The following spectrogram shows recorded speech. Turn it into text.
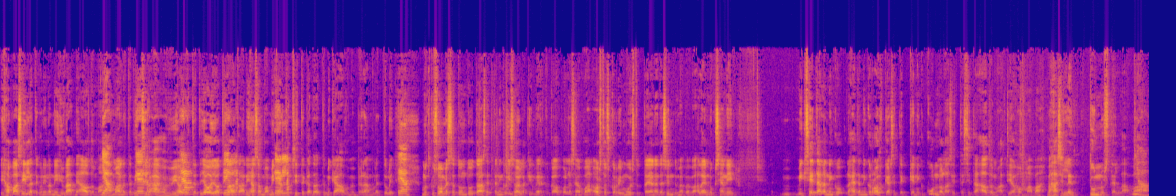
ihan vaan sillä, että kun niillä on niin hyvät ne automaatit. Joo, Mä oon, että vitsi, kyllä. vähän on hyvin hoidettu, että joo joo, tilataan kyllä. ihan sama, mikä Kyllä. tu- sitten katsoin, että mikä avoimen perään mulle tuli. Mutta kun Suomessa tuntuu taas, että niin isoillakin verkkokaupoilla se on vaan ostoskorin muistuttaja ja näitä syntymäpäivän alennuksia, niin miksei täällä niin lähdetä niin rohkeasti tekemään niin kunnolla sitten sitä automaatiohommaa, vaan vähän silleen tunnustellaan vaan. Joo.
